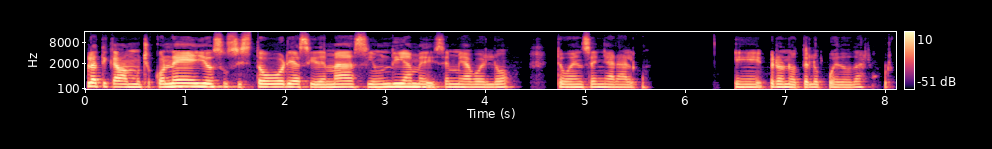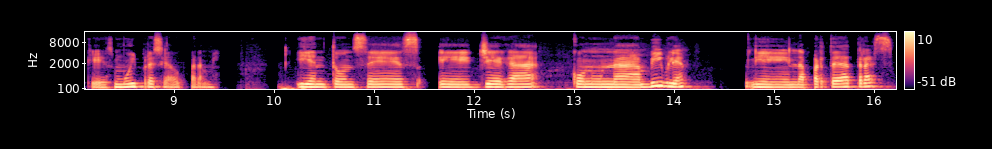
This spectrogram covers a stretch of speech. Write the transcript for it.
platicaba mucho con ellos, sus historias y demás. Y un día me dice mi abuelo, te voy a enseñar algo, eh, pero no te lo puedo dar porque es muy preciado para mí. Y entonces eh, llega con una Biblia y en la parte de atrás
